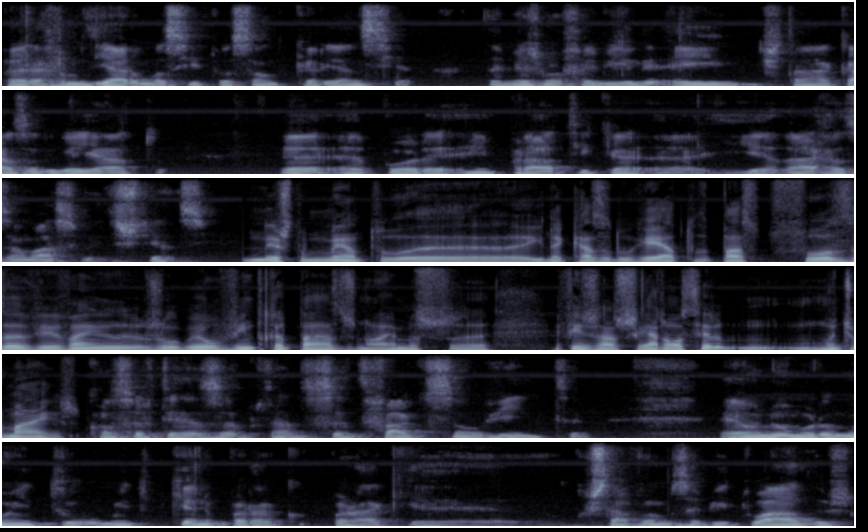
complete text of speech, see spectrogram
para remediar uma situação de carência da mesma família. Aí está a Casa do Gaiato, a, a pôr em prática e a dar razão à sua existência. Neste momento, uh, e na casa do Gaiato de Passo de Souza, vivem, julgo eu, 20 rapazes, não é? Mas, uh, enfim, já chegaram a ser muitos mais. Com certeza, portanto, de facto são 20. É um número muito, muito pequeno para, para que, que estávamos habituados,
